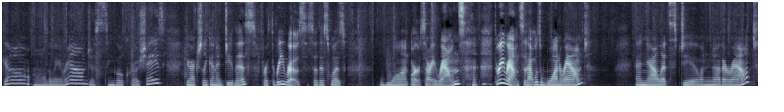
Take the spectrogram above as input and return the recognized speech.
go, all the way around, just single crochets. You're actually going to do this for three rows. So this was one, or sorry, rounds, three rounds. So that was one round. And now let's do another round.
